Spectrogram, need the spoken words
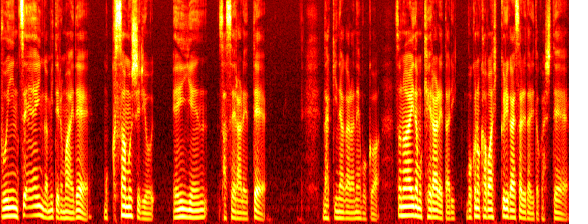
部員全員が見てる前でもう草むしりを永遠させられて泣きながらね僕は。その間も蹴られたり僕のカバンひっくり返されたりとかして。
